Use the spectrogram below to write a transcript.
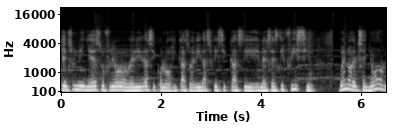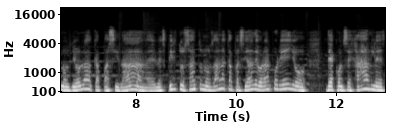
que en su niñez sufrió heridas psicológicas o heridas físicas y les es difícil. Bueno, el Señor nos dio la capacidad, el Espíritu Santo nos da la capacidad de orar por ellos, de aconsejarles.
